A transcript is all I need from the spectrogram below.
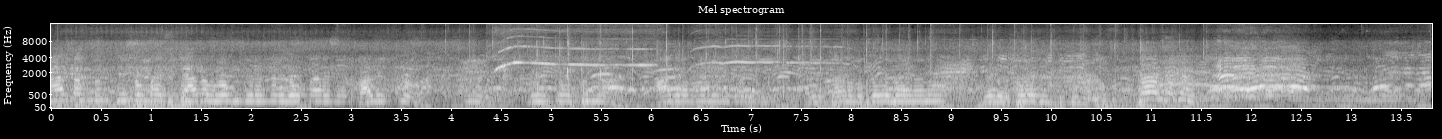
శాతం నుంచి తొంభై ఐదు శాతం ఓట్లు మీరందరూ వేస్తారని నేను భావిస్తూ ఈ మీరు చేస్తున్న ఆదరణ గారికి నేను చాలా ముఖ్యమైపోయినాను నేను సెలవు తీసుకుంటున్నాను.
